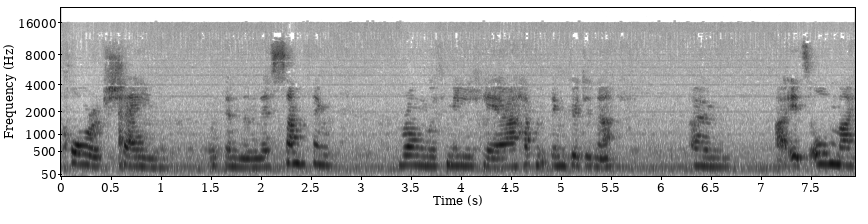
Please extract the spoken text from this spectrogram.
core of shame within them. There's something wrong with me here. I haven't been good enough. Um, uh, it's all my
